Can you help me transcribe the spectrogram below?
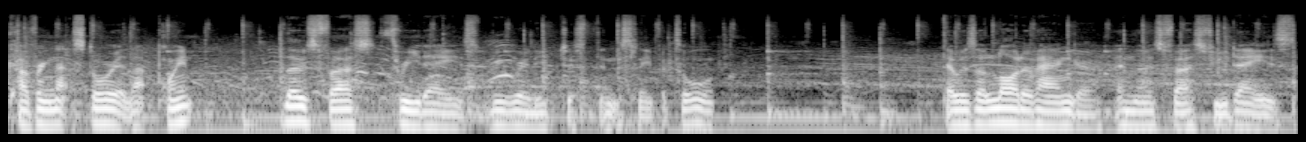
covering that story at that point. Those first three days, we really just didn't sleep at all. There was a lot of anger in those first few days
